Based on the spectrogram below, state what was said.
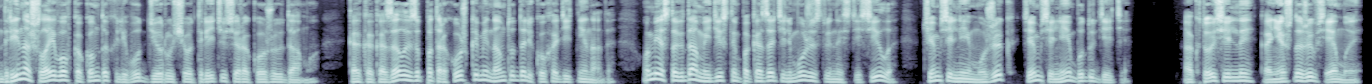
Дри нашла его в каком-то хлеву, дерущего третью серокожую даму. Как оказалось, за потрохушками нам тут далеко ходить не надо. У местных дам единственный показатель мужественности — сила. Чем сильнее мужик, тем сильнее будут дети. А кто сильный? Конечно же, все мы.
